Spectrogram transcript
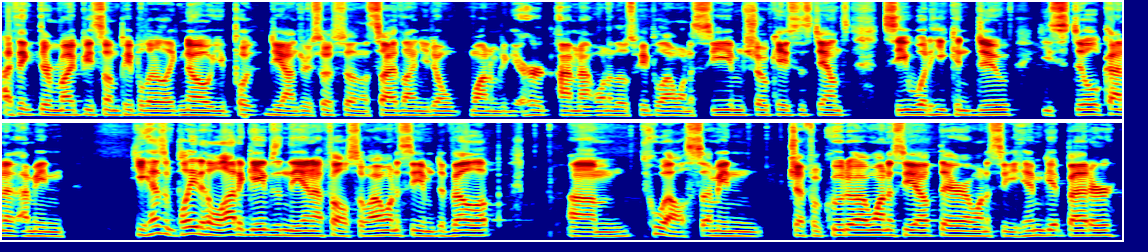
I think there might be some people that are like, no, you put D'Andre Swift on the sideline. You don't want him to get hurt. I'm not one of those people. I want to see him showcase his talents, see what he can do. He's still kind of, I mean, he hasn't played a lot of games in the NFL, so I want to see him develop. Um, who else? I mean, Jeff Okudah, I want to see out there. I want to see him get better.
